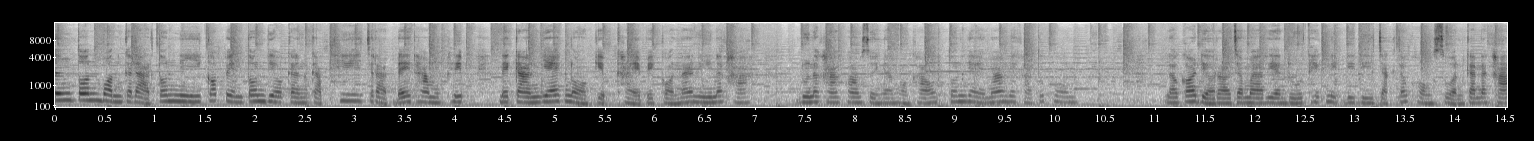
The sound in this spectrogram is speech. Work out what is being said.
ซึ่งต้นบอลกระดาษต้นนี้ก็เป็นต้นเดียวกันกับที่จรัสได้ทำคลิปในการแยกหน่อเก็บไข่ไปก่อนหน้านี้นะคะ ดูนะคะความสวยงามของเขาต้นใหญ่มากเลยค่ะทุกคน แล้วก็เดี๋ยวเราจะมาเรียนรู้เทคนิคดีๆ จากเจ้าของสวนกันนะคะ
